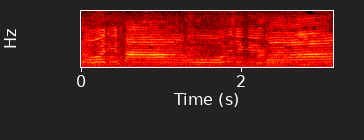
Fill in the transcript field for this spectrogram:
สวัสดีค่ะ โอ้ยเป็นยังไงบ้าง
